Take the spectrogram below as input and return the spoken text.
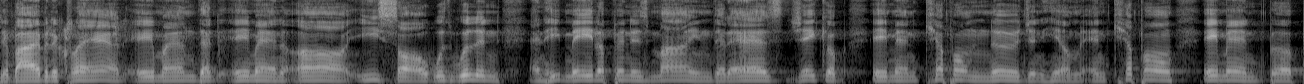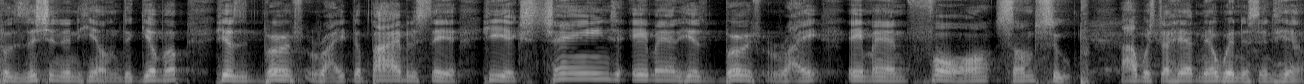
The Bible declared, amen, that, amen, uh, Esau was willing and he made up in his mind that as Jacob, amen, kept on nudging him and kept on, amen, uh, positioning him to give up his birthright. The Bible said he exchanged, amen, his birthright, amen, for some soup. I wish I had me a witness in here.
